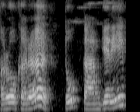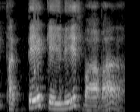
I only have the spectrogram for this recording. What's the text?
खरोखरच तू कामगिरी फत्ते केलीस बाबा.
